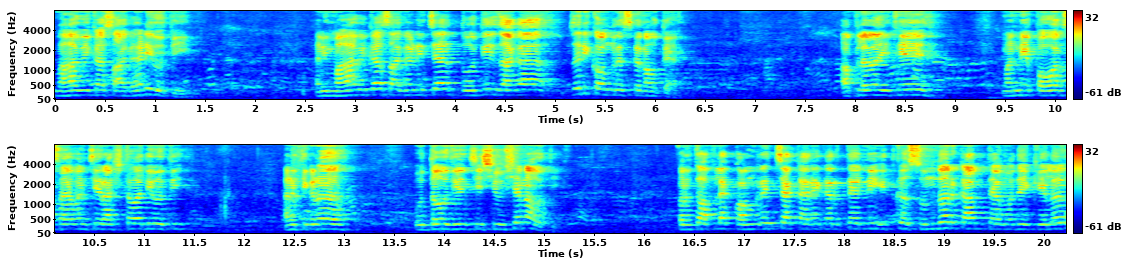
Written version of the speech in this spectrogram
महाविकास आघाडी होती आणि महाविकास आघाडीच्या दोन्ही जागा जरी काँग्रेसकडे नव्हत्या आपल्याला इथे माननीय पवार साहेबांची राष्ट्रवादी होती आणि तिकडं उद्धवजींची शिवसेना होती. परंतु आपल्या काँग्रेसच्या कार्यकर्त्यांनी इतकं सुंदर काम त्यामध्ये केलं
